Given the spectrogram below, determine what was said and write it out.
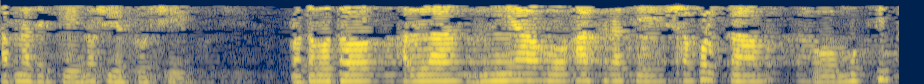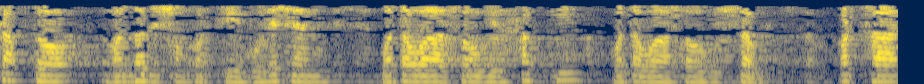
আপনাদেরকে নসিহত করছি। প্রথমত, আল্লাহ দুনিয়া ও আখরাতে সকল কাম ও মুক্তিপ্রাপ্ত বান্দাদের সম্পর্কে বলেছেন, ওয়াতাওয়া সৌবির হাক্কি, ওয়াতাওয়া সৌবির। সব অর্থাৎ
